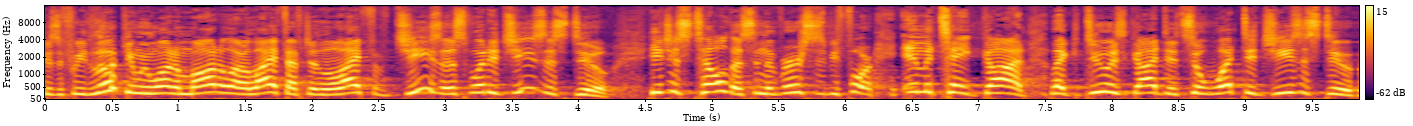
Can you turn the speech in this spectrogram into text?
Because if we look and we want to model our life after the life of Jesus, what did Jesus do? He just told us in the verses before imitate God, like do as God did. So, what did Jesus do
